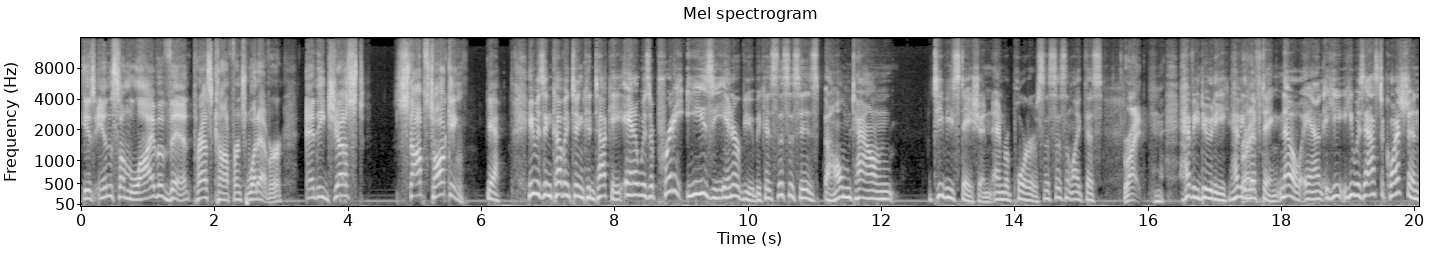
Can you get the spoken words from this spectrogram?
is in some live event, press conference, whatever, and he just stops talking. Yeah. He was in Covington, Kentucky, and it was a pretty easy interview because this is his hometown TV station and reporters. This isn't like this Right. heavy duty, heavy Right. lifting. No, and he he was asked a question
